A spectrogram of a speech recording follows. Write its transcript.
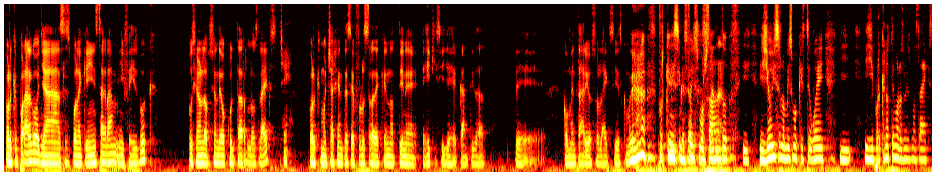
porque por algo ya se supone que Instagram y Facebook pusieron la opción de ocultar los likes. sí. Porque mucha gente se frustra de que no tiene X y Y cantidad de comentarios o likes. Y es como de, "Ah, ¿por qué si me estoy esforzando? Y, y yo hice lo mismo que este güey. Y, ¿Y por qué no tengo los mismos likes?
